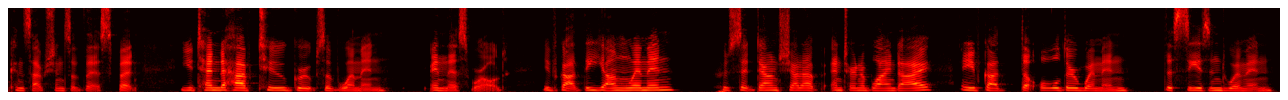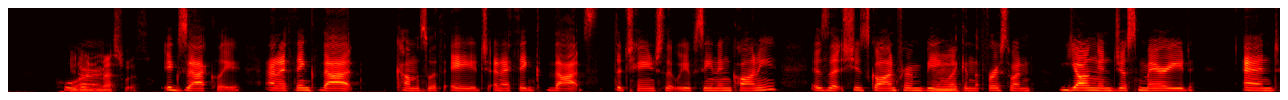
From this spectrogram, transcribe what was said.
conceptions of this, but you tend to have two groups of women in this world. You've got the young women who sit down, shut up, and turn a blind eye, and you've got the older women, the seasoned women who you don't mess with. Exactly. And I think that comes with age. And I think that's the change that we've seen in Connie is that she's gone from being Mm. like in the first one, young and just married and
